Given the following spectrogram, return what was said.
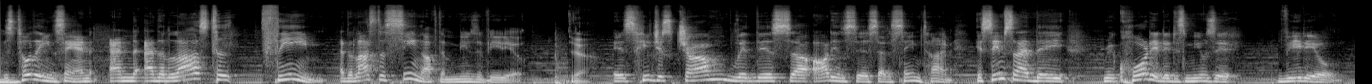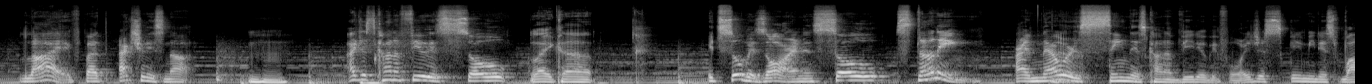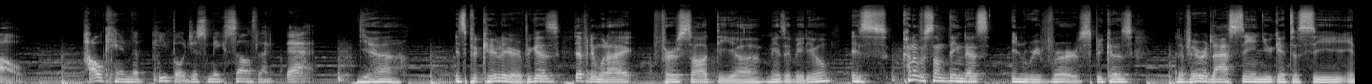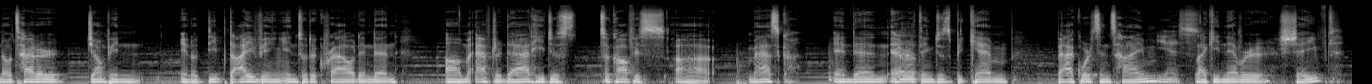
It's totally insane. And, and at the last theme, at the last scene of the music video, Yeah. is he just jumped with these uh, audiences at the same time. It seems like they recorded this music video live, but actually it's not. I just kind of feel it's so like uh, it's so bizarre and it's so stunning. I've never seen this kind of video before. It just gave me this wow. How can the people just make sounds like that? Yeah. It's peculiar because definitely when I first saw the uh, music video, it's kind of something that's in reverse because at the very last scene you get to see, you know, Tyler jumping, you know, deep diving into the crowd and then um, after that he just took off his uh, mask and then Yeah. everything just became backwards in time. Yes. Like he never shaved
